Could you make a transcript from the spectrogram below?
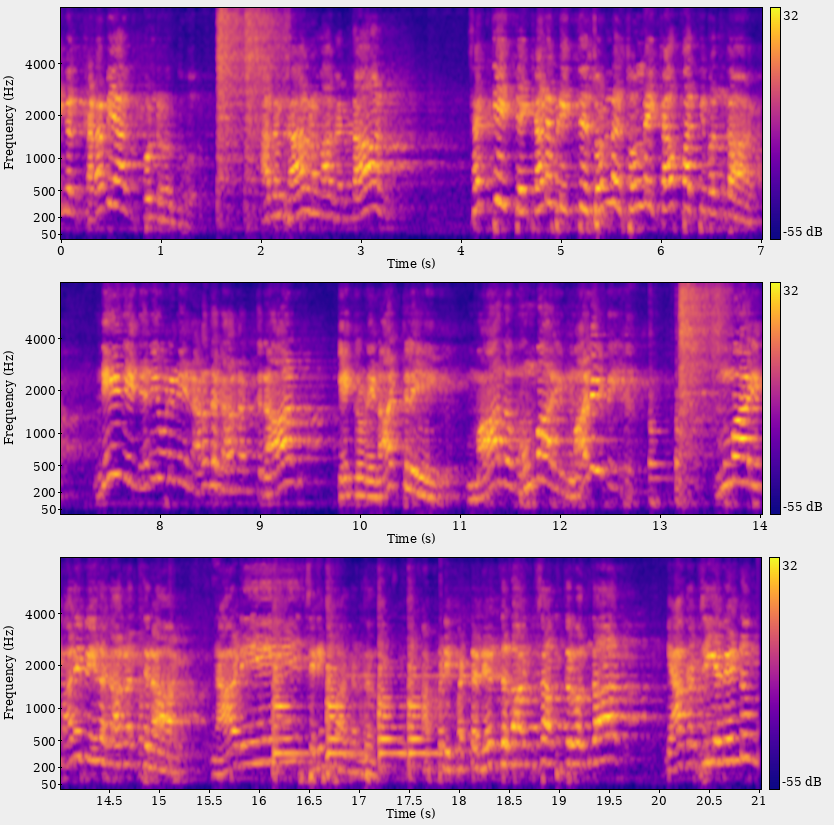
எங்கள் கடமையாக கொண்டிருந்தோம் அதன் காரணமாகத்தான் சத்தியத்தை கடைபிடித்து சொன்ன சொல்லை காப்பாற்றி வந்தார். நீதி நெறிவுடனே நடந்த காரணத்தினால் எங்களுடைய நாட்டிலே மாதம் மும்மாறி மழை பெய்தது. மும்மாறி மழை பெய்த காரணத்தினால் நாடே செழிப்பாக இருந்தது. அப்படிப்பட்ட நேர்ந்ததால் தான் விசாரத்தில் வந்தார். யாகம் செய்ய வேண்டும்.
